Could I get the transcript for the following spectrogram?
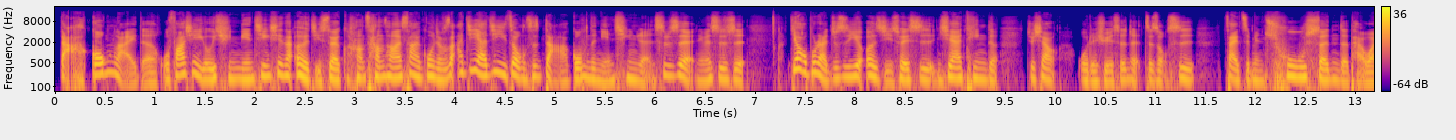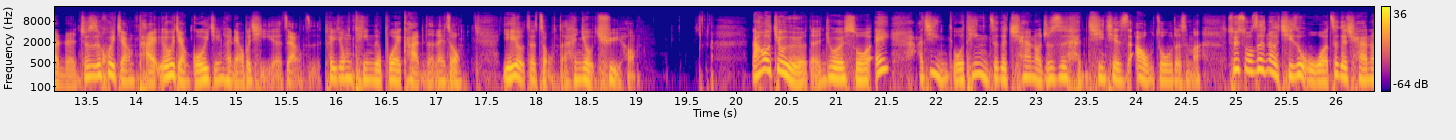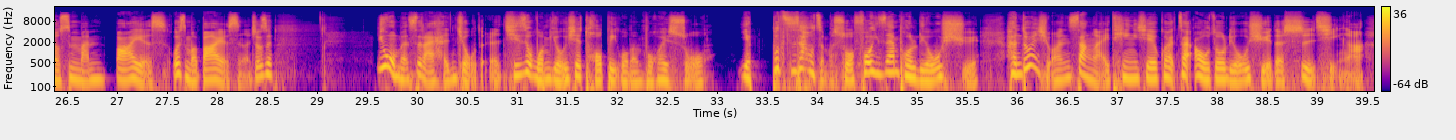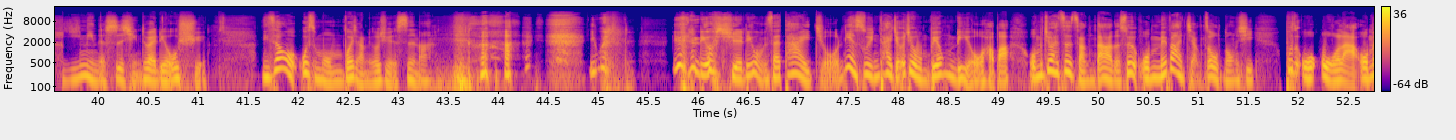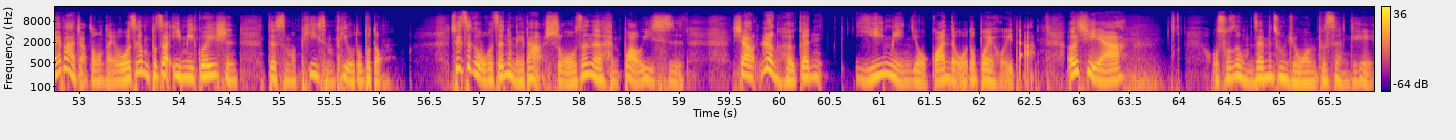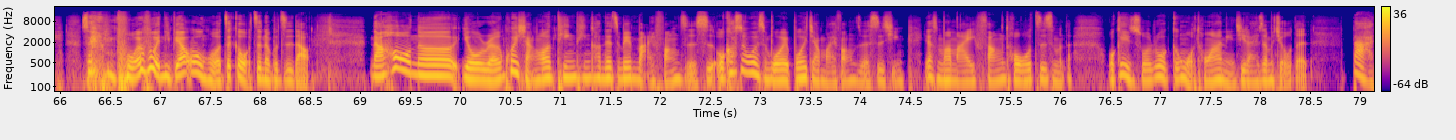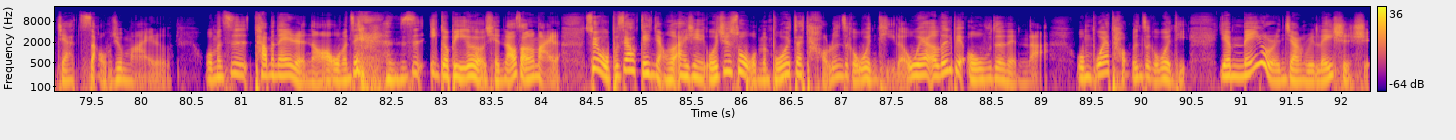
打工来的，我发现有一群年轻，现在二十几岁，常常常来上海跟我讲说：“阿季阿季，这种是打工的年轻人，是不是？你们是不是？要不然就是有二十几岁，是你现在听的，就像我的学生的这种，是在这边出生的台湾人，就是会讲台，又会讲国语，已经很了不起了，这样子可以用听的，不会看的那种，也有这种的，很有趣哈。然后就有的人就会说：“哎，阿季，我听你这个 channel 就是很亲切，是澳洲的什么？所以说真的，其实我这个 channel 是蛮 bias，为什么 bias 呢？就是。”因为我们是来很久的人，其实我们有一些投笔我们不会说，也不知道怎么说。For example，留学，很多人喜欢上来听一些关在澳洲留学的事情啊，移民的事情，对，留学。你知道我为什么我们不会讲留学事吗？因为因为留学离我们实在太久，念书已经太久，而且我们不用留，好吧？我们就在这长大的，所以我们没办法讲这种东西。不是我我啦，我没办法讲这种东西，我根本不知道 immigration 的什么屁什么屁，我都不懂。所以这个我真的没办法说，我真的很不好意思。像任何跟移民有关的，我都不会回答。而且啊，我说这我们在那边中学，我们不是很 gay，所以不会问你。不要问我这个，我真的不知道。然后呢，有人会想要听听看在这边买房子的事。我告诉你为什么我也不会讲买房子的事情，要什么买房投资什么的。我跟你说，如果跟我同样年纪来这么久的，大家早就买了。我们是他们那人哦，我们这些人是一个比一个有钱，老早就买了。所以我不是要跟你讲说爱心，我就说我们不会再讨论这个问题了。We are a little bit older than that，我们不会讨论这个问题，也没有人讲 relationship。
